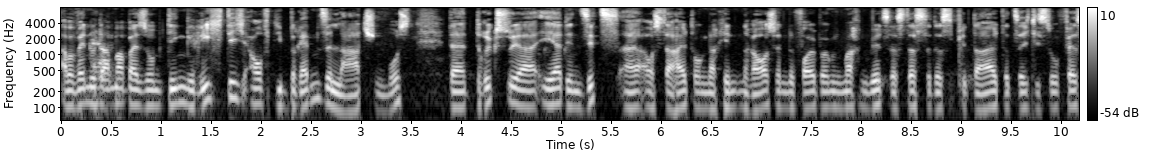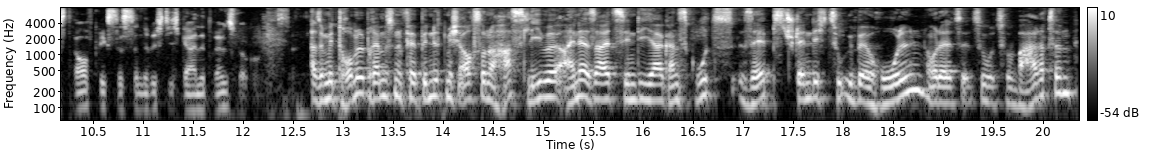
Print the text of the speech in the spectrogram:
Aber wenn du ja. da mal bei so einem Ding richtig auf die Bremse latschen musst, da drückst du ja eher den Sitz äh, aus der Haltung nach hinten raus, wenn du eine Vollbremsung machen willst, als dass du das Pedal tatsächlich so fest draufkriegst, dass du eine richtig geile Bremswirkung hast. Also mit Trommelbremsen verbindet mich auch so eine Hassliebe. Einerseits sind die ja ganz gut selbstständig zu überholen oder zu, zu, zu warten.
